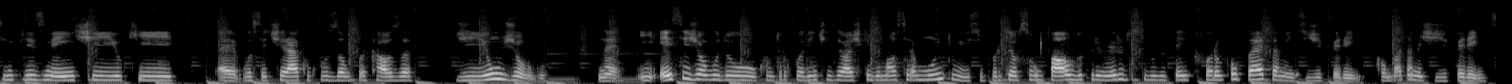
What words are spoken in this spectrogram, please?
simplesmente o que é, você tirar a conclusão por causa de um jogo né? E esse jogo do contra o Corinthians, eu acho que ele mostra muito isso, porque o São Paulo do primeiro e do segundo tempo foram completamente diferentes, completamente diferentes,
